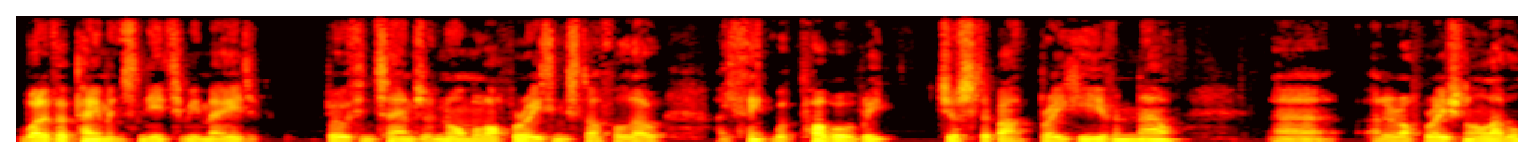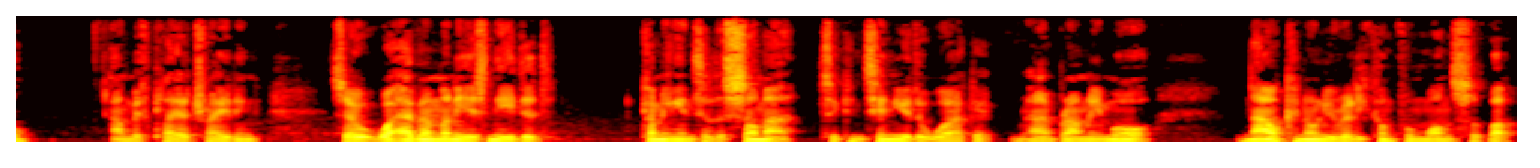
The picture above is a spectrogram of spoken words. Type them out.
whatever payments need to be made, both in terms of normal operating stuff, although I think we're probably just about break even now uh, at an operational level and with player trading. So, whatever money is needed coming into the summer to continue the work at uh, Bramley Moore now can only really come from one. Well,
